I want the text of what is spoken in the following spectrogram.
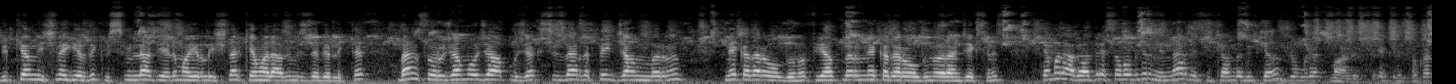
dükkanın içine girdik. Bismillah diyelim hayırlı işler Kemal abimizle birlikte. Ben soracağım o cevaplayacak. Sizler de pek canlılarının ne kadar olduğunu, fiyatların ne kadar olduğunu öğreneceksiniz. Kemal abi adres alabilir miyim? Neredesin Çanda dükkanın? Cumhuriyet Mahallesi, Ekili Sokak,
